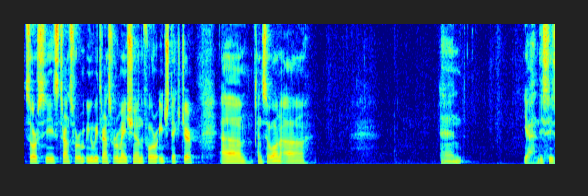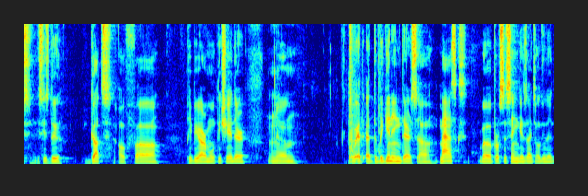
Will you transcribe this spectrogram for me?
sources, transform UV transformation for each texture, um, and so on. And yeah, this is this is the guts of uh, PBR multi-shader. Um, so at, at the beginning, there's uh, masks uh, processing, as I told you that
